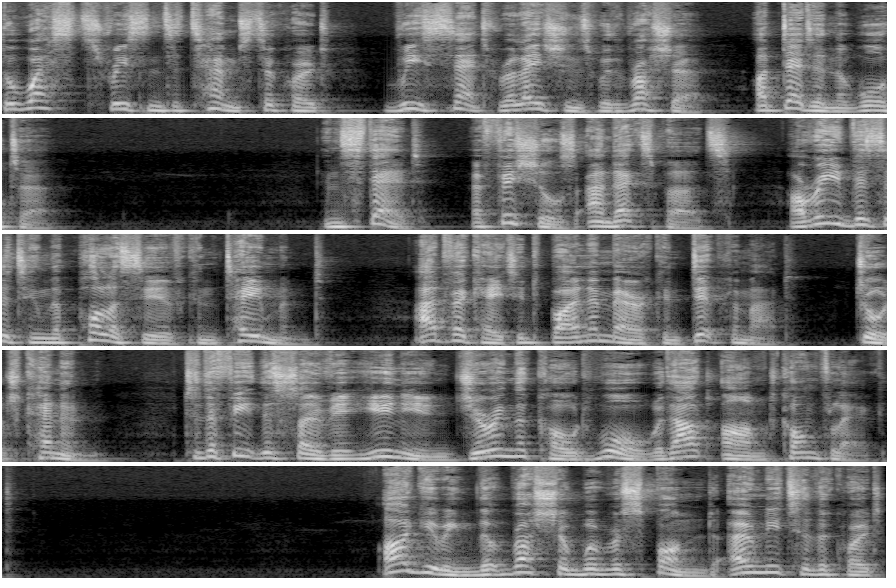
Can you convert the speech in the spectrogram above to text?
the West's recent attempts to quote, reset relations with Russia are dead in the water. Instead, officials and experts are revisiting the policy of containment advocated by an American diplomat, George Kennan, to defeat the Soviet Union during the Cold War without armed conflict. Arguing that Russia would respond only to the quote,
